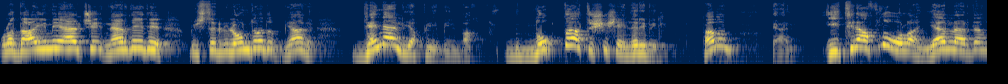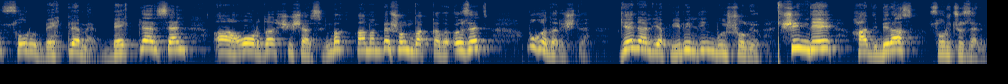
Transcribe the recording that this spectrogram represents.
Ula daimi elçi neredeydi? İşte Londra'da yani genel yapıyı bil bak. Nokta atışı şeyleri bil. Tamam Yani itilaflı olan yerlerden soru bekleme. Beklersen aa orada şişersin. Bak hemen 5-10 dakikada özet bu kadar işte. Genel yapıyı bildiğin bu iş oluyor. Şimdi hadi biraz soru çözelim.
